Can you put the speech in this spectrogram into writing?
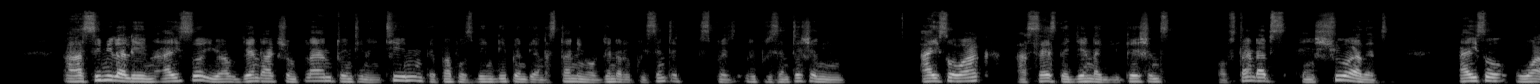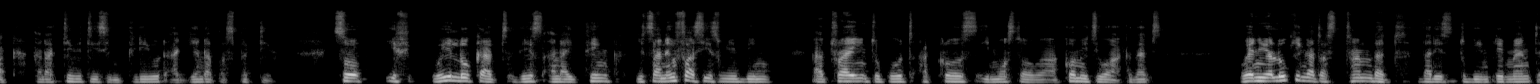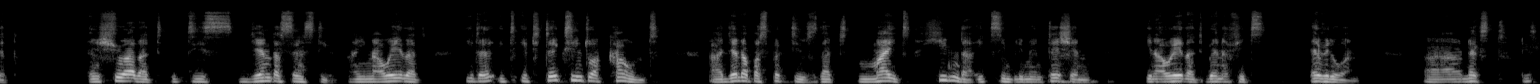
Uh, similarly, in ISO, you have Gender Action Plan 2019, the purpose being deepen the understanding of gender represented, representation in ISO work, assess the gender implications of standards, ensure that ISO work and activities include a gender perspective. So if we look at this, and I think it's an emphasis we've been uh, trying to put across in most of our committee work, that when you're looking at a standard that is to be implemented, ensure that it is gender sensitive in a way that it, it, it takes into account uh, gender perspectives that might hinder its implementation in a way that benefits everyone. Uh, next, please.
